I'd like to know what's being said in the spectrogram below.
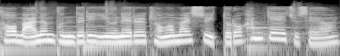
더 많은 분들이 이 은혜를 경험할 수 있도록 함께 해주세요.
